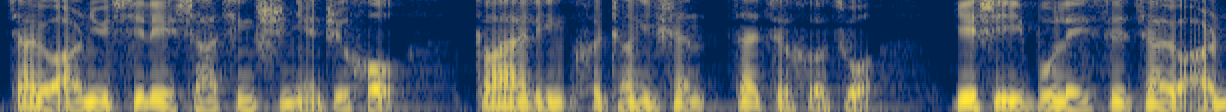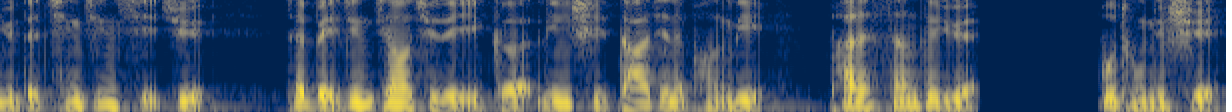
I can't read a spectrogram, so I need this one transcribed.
家有儿女》系列杀青十年之后，高爱玲和张一山再次合作。也是一部类似《家有儿女》的情景喜剧，在北京郊区的一个临时搭建的棚里拍了三个月。不同的是，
